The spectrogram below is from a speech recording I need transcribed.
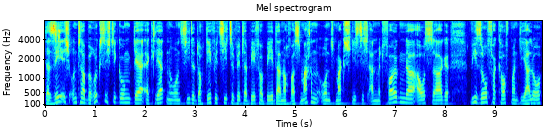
da sehe ich unter Berücksichtigung der erklärten hohen Ziele doch Defizite wird der BVB da noch was machen. Und Max schließt sich an mit folgender Aussage. Wieso verkauft man Diallo,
